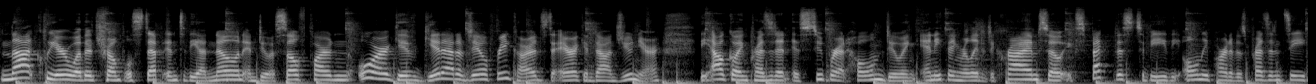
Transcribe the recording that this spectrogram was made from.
not clear whether Trump will step into the unknown and do a self pardon or give get out of jail free cards to Eric and Don Jr. The outgoing president is super at home doing anything related to crime, so expect this to be the only part of his presidency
